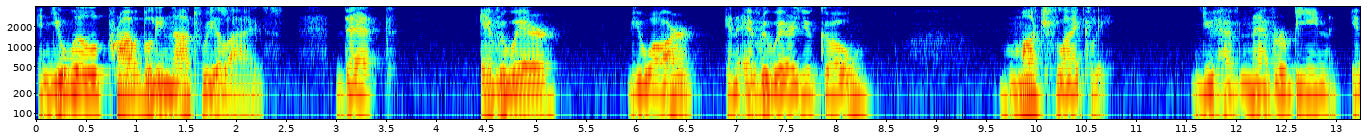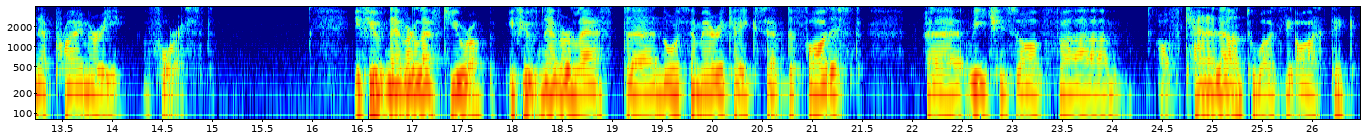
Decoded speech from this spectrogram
And you will probably not realize that everywhere you are and everywhere you go, much likely you have never been in a primary forest if you've never left Europe, if you've never left uh, North America except the farthest uh, reaches of, um, of Canada towards the Arctic,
